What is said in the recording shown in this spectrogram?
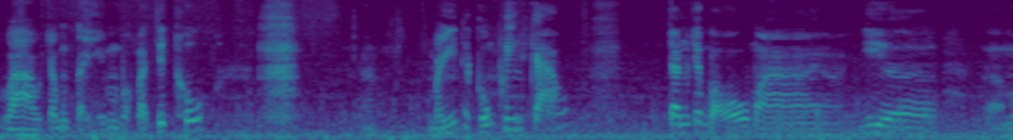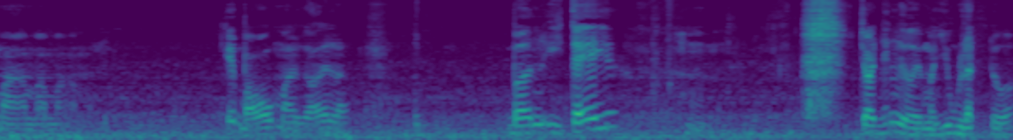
vào trong tiệm hoặc là chích thuốc. Mỹ nó cũng khuyến cáo trên cái bộ mà với ờ, mà mà mà cái bộ mà gọi là bên y tế á, cho những người mà du lịch nữa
